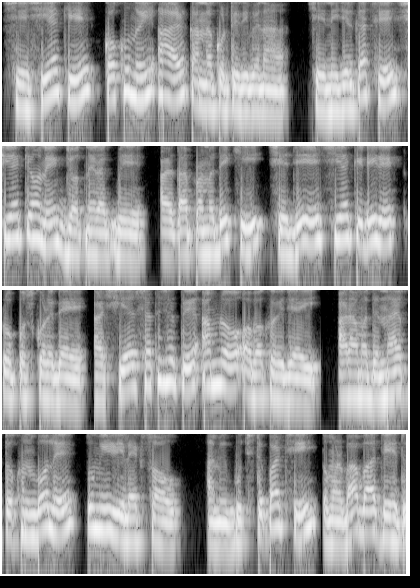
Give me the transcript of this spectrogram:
সে শিয়াকে কখনোই আর কান্না করতে দিবে না। সে নিজের কাছে শিয়াকে অনেক যত্নে রাখবে। আর তারপর আমরা দেখি, সে যে শিয়াকে ডিরেক্ট প্রপোজ করে দেয়। আর শিয়ার সাথে সাথে আমরাও অবাক হয়ে যাই। আর আমাদের নায়ক তখন বলে, তুমি রিল্যাক্স হও। আমি বুঝতে পারছি তোমার বাবা যেহেতু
